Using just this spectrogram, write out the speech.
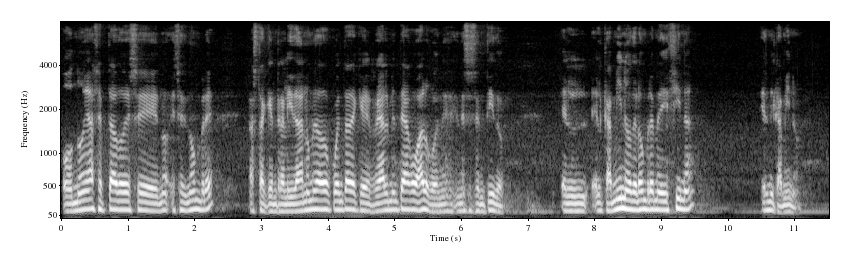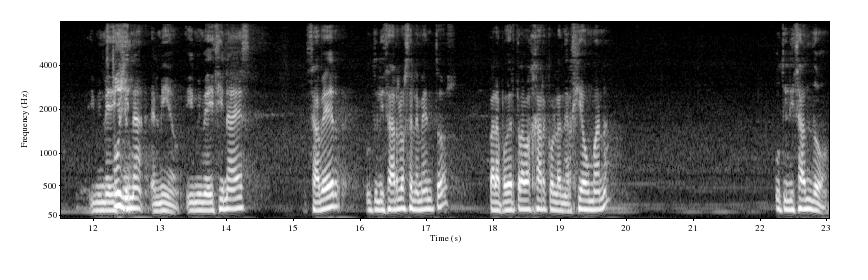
o no he aceptado ese, ese nombre hasta que en realidad no me he dado cuenta de que realmente hago algo en, e, ese sentido. El, el, camino del hombre medicina es mi camino. Y mi medicina, el mío. Y mi medicina es saber utilizar los elementos para poder trabajar con la energía humana, utilizando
